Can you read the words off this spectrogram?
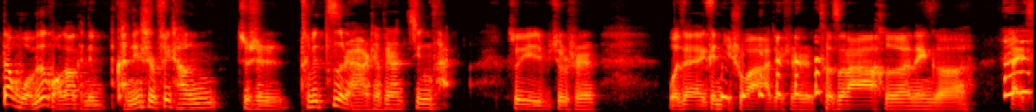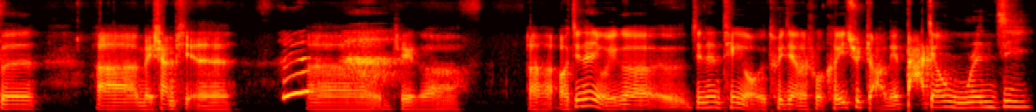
但我们的广告肯定肯定是非常就是特别自然，而且非常精彩。所以就是我在跟你说啊，就是特斯拉和那个戴森，呃，美善品，呃，这个。呃哦，今天有一个，今天听友推荐了说可以去找那大疆无人机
